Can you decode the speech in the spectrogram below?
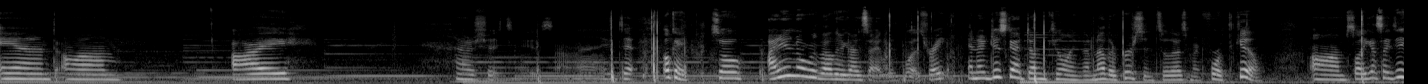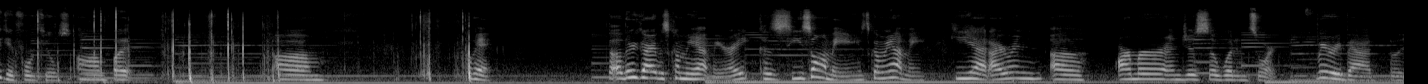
And um, I how should I? Uh, okay, so I didn't know where the other guy's island was, right? And I just got done killing another person, so that's my fourth kill. Um, so I guess I did get four kills. Um, but um, okay, the other guy was coming at me, right? Because he saw me. He's coming at me. He had iron uh, armor and just a wooden sword. Very bad, but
